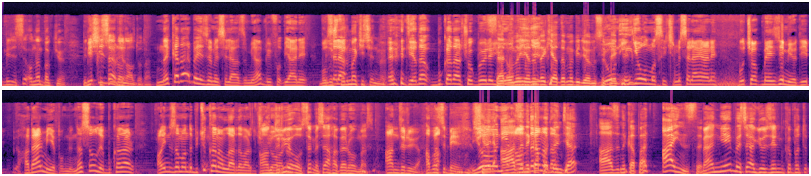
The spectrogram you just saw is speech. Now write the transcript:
birisi ona bakıyor. Bir, Bir de şey kısa. Ronaldo'dan. Ne kadar benzemesi lazım ya? Bir, yani mesela Buluşturmak için mi? evet ya da bu kadar çok böyle Sen yoğun onun ilgi, yanındaki adamı biliyor musun yoğun peki? ilgi olması için mesela yani bu çok benzemiyor deyip haber mi yapılmıyor? Nasıl oluyor bu kadar aynı zamanda bütün kanallarda vardı çünkü Andırıyor olsa mesela haber olmaz. Andırıyor. Havası benziyor. Yo, Şöyle ağzını andıran adam? Ağzını kapat aynısı. Ben niye mesela gözlerimi kapatıp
